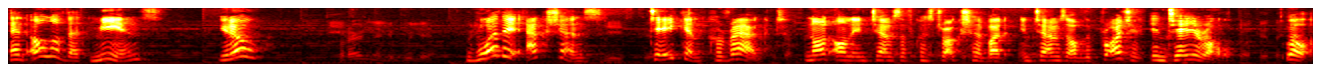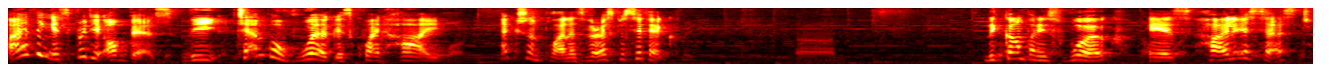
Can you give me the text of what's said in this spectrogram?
And all of that means, you know, were the actions taken correct, not only in terms of construction, but in terms of the project in general? Well, I think it's pretty obvious. The tempo of work is quite high. Action plan is very specific. The company's work is highly assessed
